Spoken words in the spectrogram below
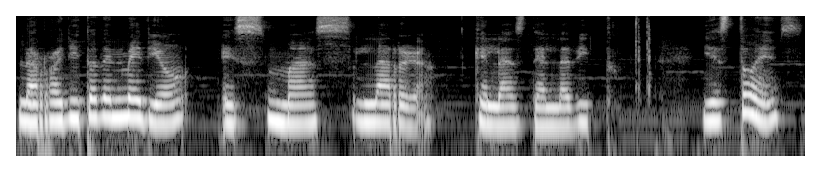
la rayita del medio es más larga que las de al ladito. Y esto es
